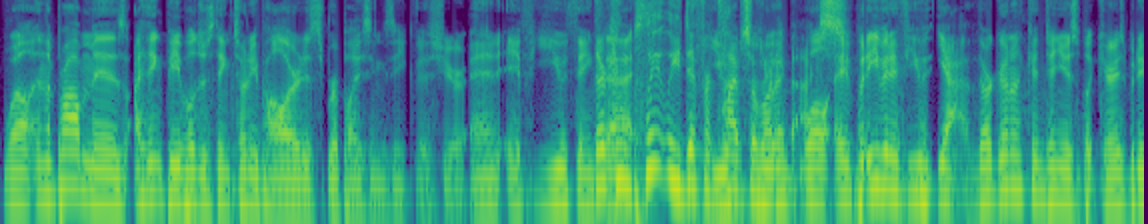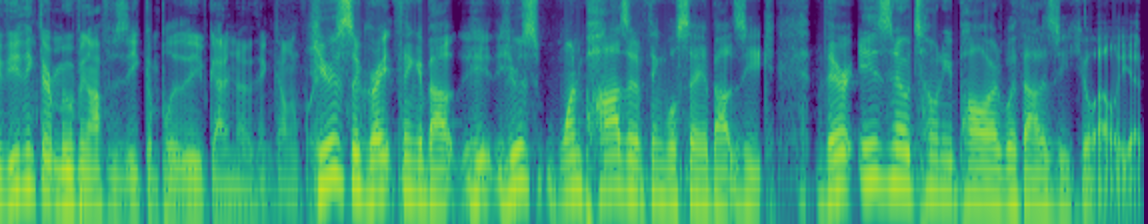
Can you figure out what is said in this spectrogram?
Well, and the problem is, I think people just think Tony Pollard is replacing Zeke this year. And if you think They're completely different you- types of running backs. Well, if, but even if you, yeah, they're going to continue to split carries. But if you think they're moving off of Zeke completely, you've got another thing coming for you. Here's the great thing about here's one positive thing we'll say about Zeke. There is no Tony Pollard without Ezekiel Elliott.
